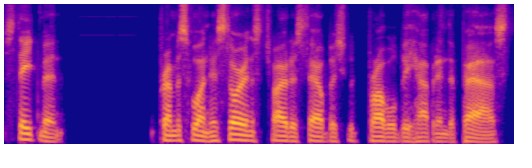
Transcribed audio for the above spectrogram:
statement, premise one, historians try to establish what probably happened in the past.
